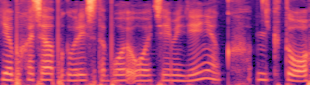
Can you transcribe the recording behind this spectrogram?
Я бы хотела поговорить с тобой о теме денег. Никто,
